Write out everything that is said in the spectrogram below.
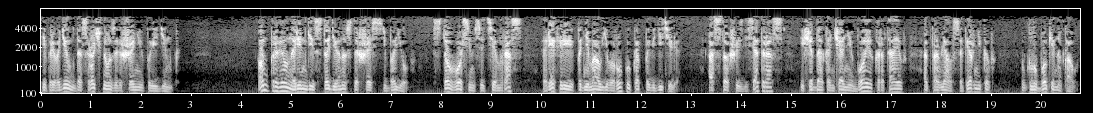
и приводил к досрочному завершению поединка. Он провел на ринге 196 боев, 187 раз рефери поднимал его руку как победителя, а 160 раз — еще до окончания боя Каратаев отправлял соперников в глубокий нокаут.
